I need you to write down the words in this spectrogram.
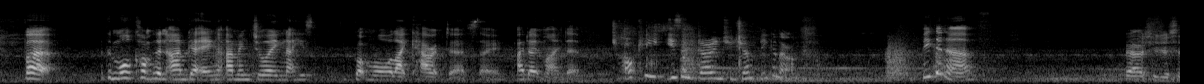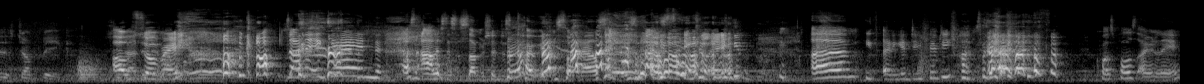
but the more confident I'm getting, I'm enjoying that he's got more like character, so I don't mind it. Chocky isn't going to jump big enough. Big enough. It actually just says jump big. She's Oh, sorry. oh, God, I've done it again. That's Alice's assumption, just coated on someone else's. Um, He's only going to do 55 cross poles only.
